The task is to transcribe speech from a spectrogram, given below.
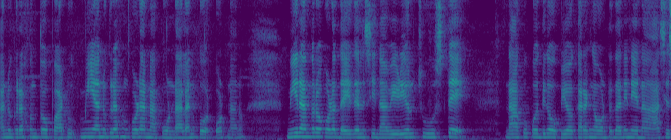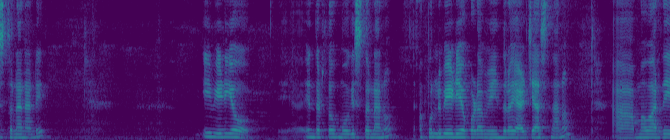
అనుగ్రహంతో పాటు మీ అనుగ్రహం కూడా నాకు ఉండాలని కోరుకుంటున్నాను. మీరందరూ కూడా దయదలిసి నా వీడియోలు చూస్తే నాకు కొద్దిగా ఉపయోగకరంగా ఉంటుందని నేను ఆశిస్తున్నానండి. ఈ వీడియో ఇంతటితో ముగిస్తున్నాను. పుల్లు ఫుల్ వీడియో కూడా మీ ఇందులో యాడ్ చేస్తున్నాను. ఆ అమ్మవారిది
